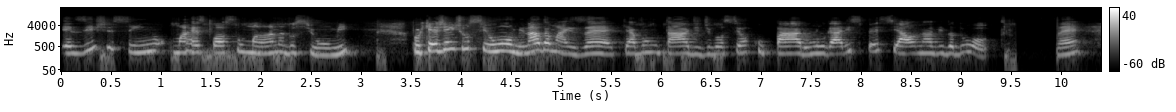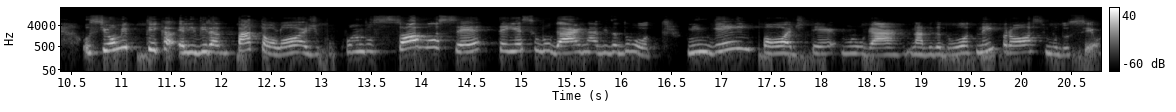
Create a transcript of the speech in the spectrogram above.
existe sim uma resposta humana do ciúme, porque, gente, o ciúme nada mais é que a vontade de você ocupar um lugar especial na vida do outro, né? O ciúme fica, ele vira patológico quando só você tem esse lugar na vida do outro. Ninguém pode ter um lugar na vida do outro, nem próximo do seu.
